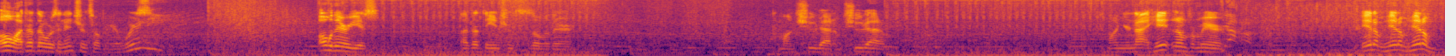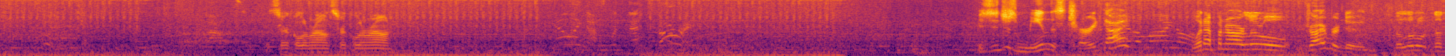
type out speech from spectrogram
Oh, I thought there was an entrance over here. Where is he? Oh, there he is. I thought the entrance was over there. Come on, shoot at him, shoot at him. Come on, you're not hitting him from here. Hit him, hit him, hit him. Circle around, circle around. Is it just me and this turret guy? What happened to our little driver dude? The little, the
